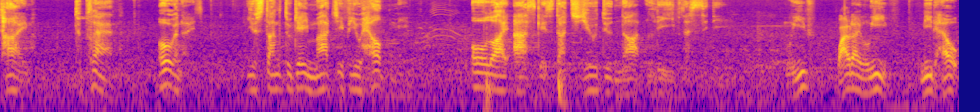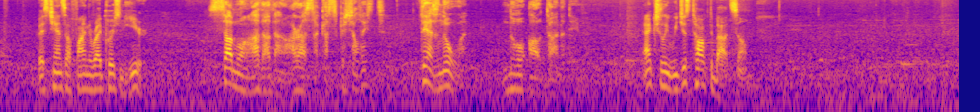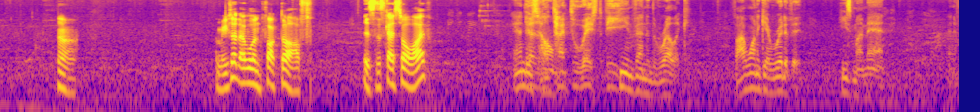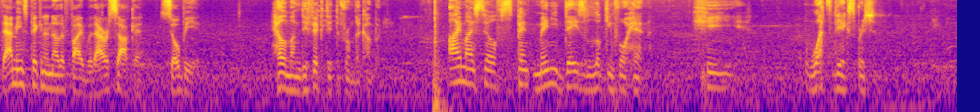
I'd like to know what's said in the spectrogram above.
time to plan, organize. You stand to gain much if you help me. All I ask is that you do not leave the city. Leave? Why would I leave? Need help. Best chance I'll find the right person here. Someone other than Arasaka specialist? There's no one. No alternative. Actually, we just talked about some. Huh. I mean, you said Evelyn fucked off. Is this guy still alive? And his no home. time to waste, V. He invented the relic. If I want to get rid of it, he's my man. And if that means picking another fight with Arasaka, so be it. Hellman defected from the company. I myself spent many days looking for him. He... What's the expression?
